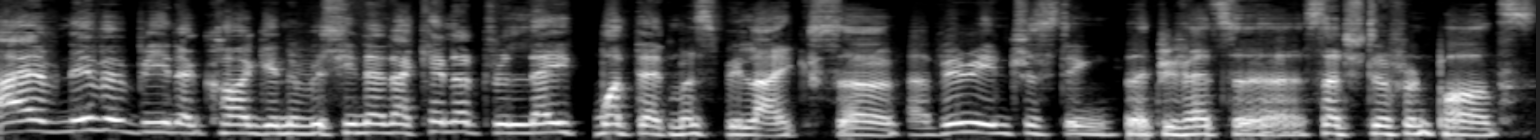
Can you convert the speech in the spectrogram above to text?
I have never been a cog in a machine and I cannot relate what that must be like. So uh, very interesting that we've had uh, such different paths.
